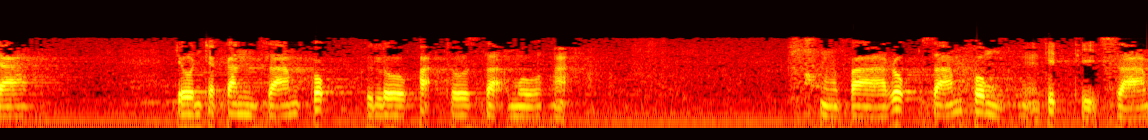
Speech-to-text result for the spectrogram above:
ญา โจรชะกันสามก๊กคือโลภะโทสะโมหะป่ารกสามพง ทิฏฐิสาม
